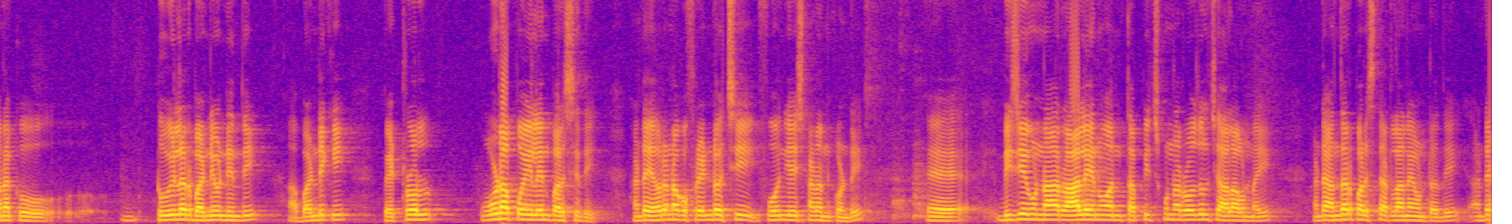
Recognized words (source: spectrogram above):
మనకు టూ వీలర్ బండి ఉండింది. ఆ బండికి పెట్రోల్ కూడా పోయలేని పరిస్థితి. అంటే ఎవరైనా ఒక ఫ్రెండ్ వచ్చి ఫోన్ చేసినాడు అనుకోండి బిజీగా ఉన్నా రాలేను అని తప్పించుకున్న రోజులు చాలా ఉన్నాయి. అంటే అందరి పరిస్థితి అట్లానే ఉంటుంది. అంటే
